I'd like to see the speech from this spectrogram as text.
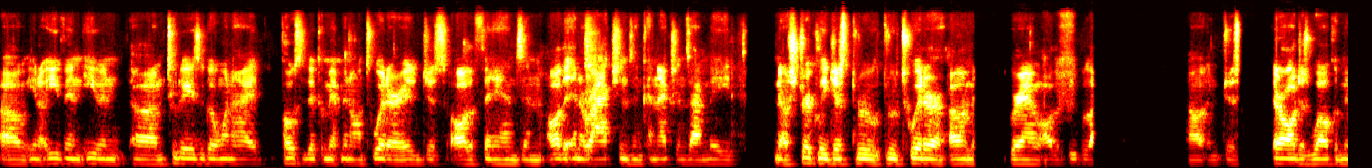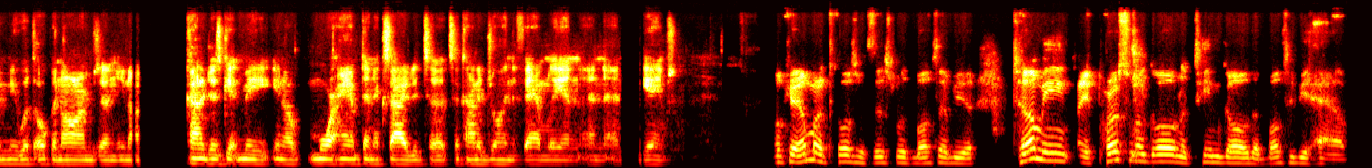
Um, you know, even even um, two days ago when I posted the commitment on Twitter, it just all the fans and all the interactions and connections I made, you know, strictly just through through Twitter, um, Instagram, all the people, uh, and just they're all just welcoming me with open arms and you know, kind of just getting me, you know, more amped and excited to to kind of join the family and and, and games. Okay, I'm going to close with this with both of you. Tell me a personal goal and a team goal that both of you have,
